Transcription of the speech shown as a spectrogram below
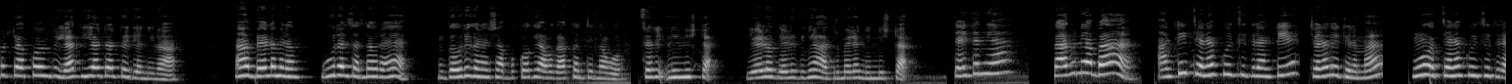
ಬಟ್ಟೆ ಹಾಕೋ ಅಂದ್ರೆ ಯಾಕೆ ಈ ಆಟ ಆಡ್ತಾ ಇದೆಯಾ ನೀನು? ಹಾ ಬೇಡ ಮೇಡಮ್ ಊರಲ್ಲಿ ಸಂದವ್ರೆ ಗೌರಿ ಗಣೇಶ ಹಬ್ಬಕ್ಕೆ ಹೋಗಿ ಅವಾಗ ಹಾಕಂತೀವಿ ನಾವು. ಸರಿ, ನಿನ್ನಿಷ್ಟ. ಹೇಳೋದು ಹೇಳಿದೀನಿ ಅದ್ರ ಮೇಲೆ ನಿನ್ನಿಷ್ಟ. ಚೈತನ್ಯ ಕಾರುಣ್ಯ ಬಾ. ಆಂಟಿ, ಚೆನ್ನಾಗಿ ಕುಳಿಸಿದ್ರ ಆಂಟಿ? ಚೆನ್ನಾಗೈತೇನಮ್ಮ ಹ್ಞೂ, ಚೆನ್ನಾಗಿ ಕುಳಿಸಿದ್ರ.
